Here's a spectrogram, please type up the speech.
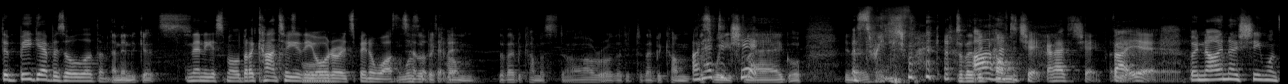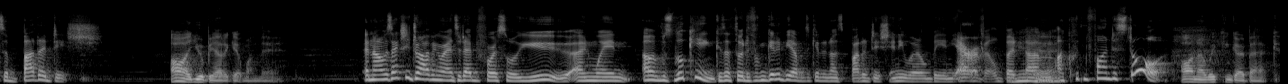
The big ABBA's all of them. And then it gets. And then it gets smaller, but I can't tell you the order. It's been a while since I looked at it. become? Do they become a star, or do they become I'd a Swedish flag, or you know? A Swedish flag. Do they become? I'll have to check. I'll have to check. But yeah. Yeah. But no, I know she wants a butter dish. Oh, you'll be able to get one there. And I was actually driving around today before I saw you, and when I was looking, because I thought if I'm going to be able to get a nice butter dish anywhere, it'll be in Yarraville, but um, I couldn't find a store. Oh no, we can go back.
